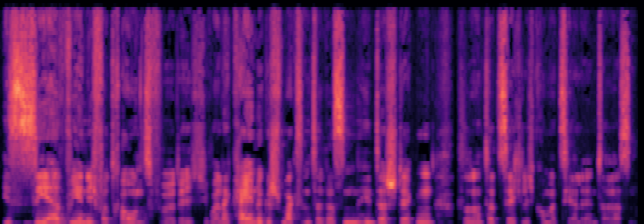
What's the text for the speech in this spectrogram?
ist sehr wenig vertrauenswürdig, weil da keine Geschmacksinteressen hinterstecken, sondern tatsächlich kommerzielle Interessen.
